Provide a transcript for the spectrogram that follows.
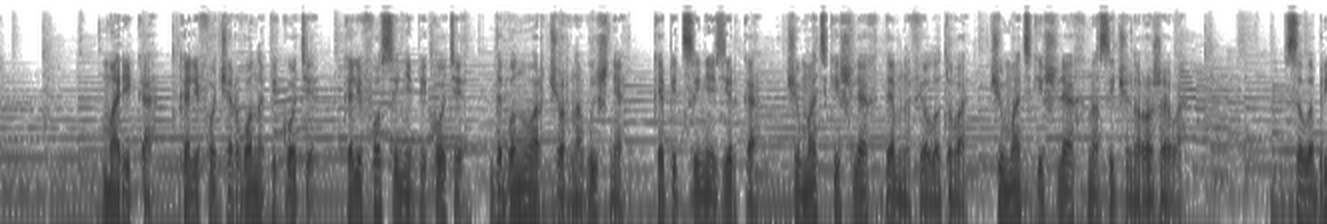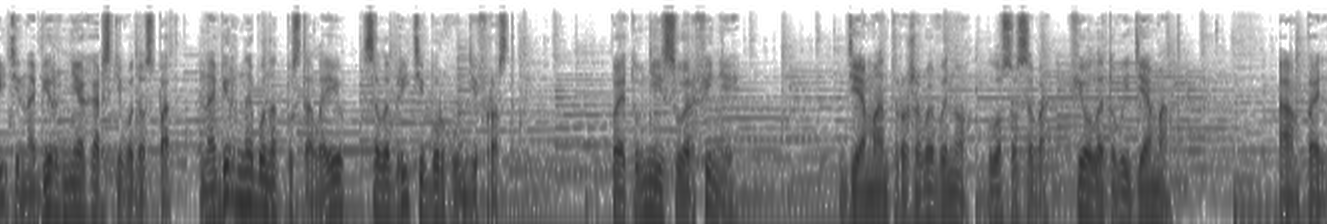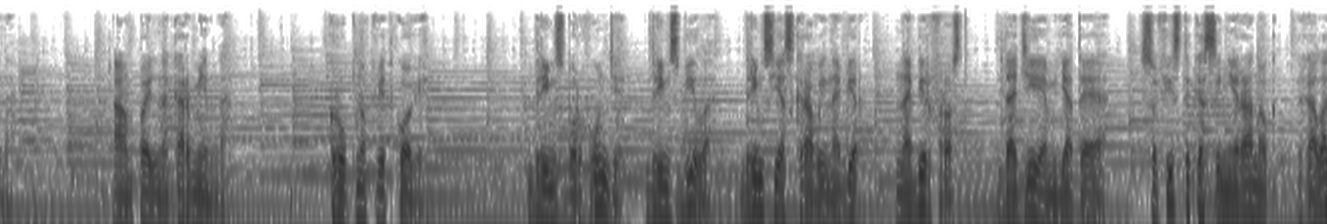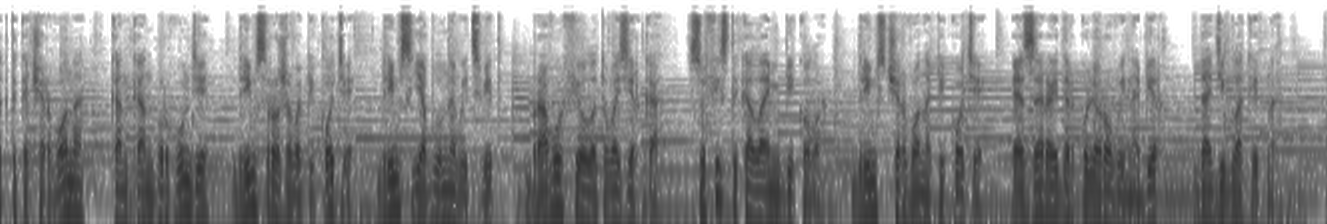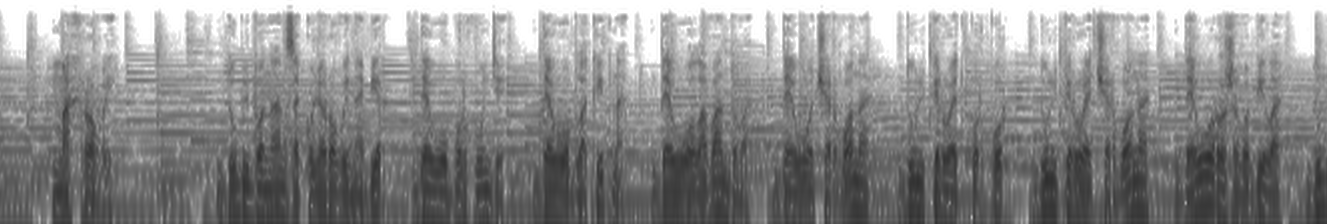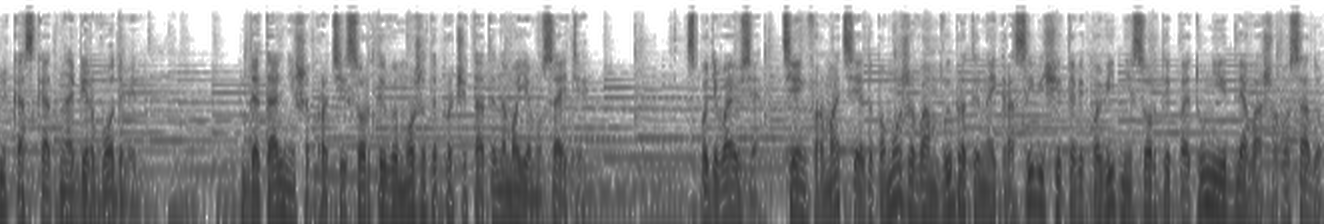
Маріка, каліфо червона пікоті, каліфо синя пікоті, дебонуар чорна вишня, капіциня зірка, чумацький шлях темно-фіолетова, чумацький шлях насичено рожева. Селебріті набір Ніагарський водоспад, набір небо над пусталею, селебріті Бургунді Фрост. Петунії суерфінії. Діамант рожеве вино, лососева, фіолетовий діамант. Ампельна. Ампельна кармінна. Крупноквіткові. Дрімс Бургунді, Дрімс Біла, Дрімс яскравий набір, набір Фрост, Дадія М'ятея, Софістика Синій ранок, Галактика Червона, Канкан Бургунді, Дрімс Рожева Пікоті, Дрімс Яблуневий цвіт, Браво Фіолетова зірка, Софістика Лайм Біколор, Дрімс Червона Пікоті, Езе Рейдер Кольоровий набір, Даді Блакитна. Махровий. Дубль Бонанза кольоровий набір, Деуо Бургунді, Деуо Блакитна, Деуо Лавандова, Деуо Червона, Дуль Пірует Пурпур, Дуль Пірует Червона, Деуо Рожево-Біла, Дуль Каскад набір Водевіль. Детальніше про ці сорти ви можете прочитати на моєму сайті. Сподіваюся, ця інформація допоможе вам вибрати найкрасивіші та відповідні сорти петунії для вашого саду.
